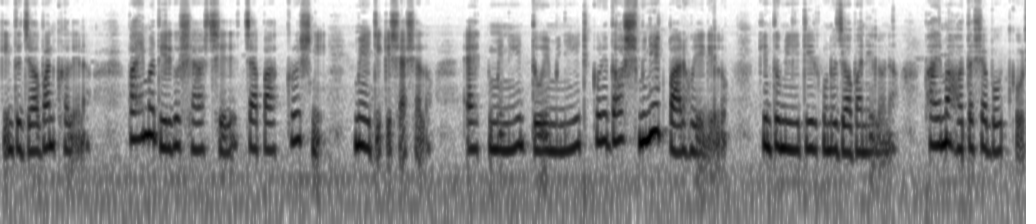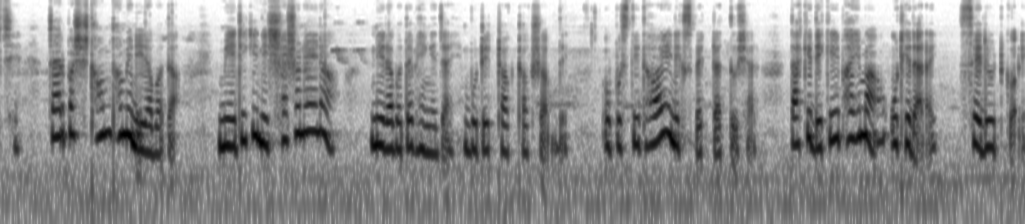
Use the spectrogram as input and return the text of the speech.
কিন্তু জবান খোলে না। পাহিমা দীর্ঘশ্বাস ছেড়ে চাপা আক্রোশ নিয়ে মেয়েটিকে শাসালো। এক মিনিট, দুই মিনিট করে দশ মিনিট পার হয়ে গেল। কিন্তু মেয়েটির কোনো জবান এলো না। ফাইমা হতাশা বোধ করছে। চারপাশে থমথমে নীরবতা। মেয়েটি কি নিঃশ্বাসও নেয় না? নীরবতা ভেঙে যায় বুটের ঠক ঠক শব্দে। উপস্থিত হয় ইন্সপেক্টর তুষার। তাকে দেখেই ফাহিমা উঠে দাঁড়ায় সেলিউট করে।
